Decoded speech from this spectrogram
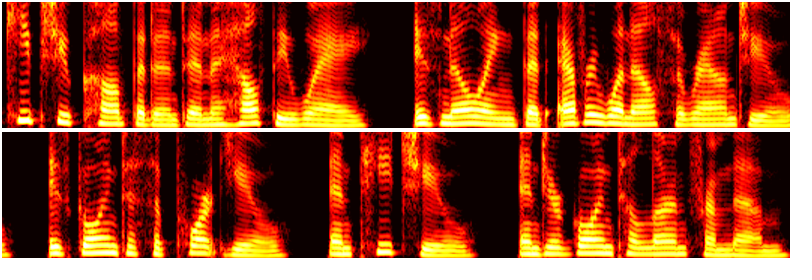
keeps you confident in a healthy way is knowing that everyone else around you is going to support you and teach you, and you're going to learn from them.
